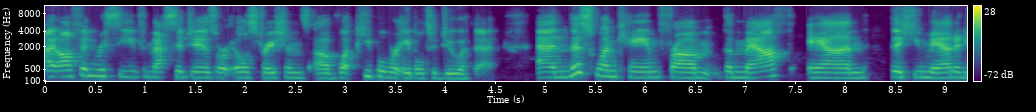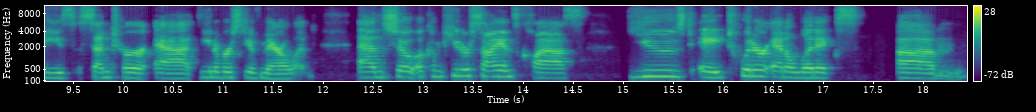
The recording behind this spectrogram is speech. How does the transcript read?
I often received messages or illustrations of what people were able to do with it. And this one came from the Math and the Humanities Center at the University of Maryland. And so a computer science class used a Twitter analytics um,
